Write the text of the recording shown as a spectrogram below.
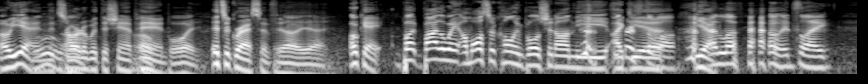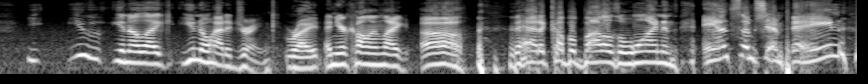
Oh yeah, and Ooh. it started Oh. with the oh, champagne. Oh boy. It's aggressive. Yeah, yeah. Okay, but by the way, I'm also calling bullshit on the First idea. of all, yeah, I love how it's like you you know like you know how to drink. right. And you're calling like, oh, they had a couple bottles of wine and and some champagne.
